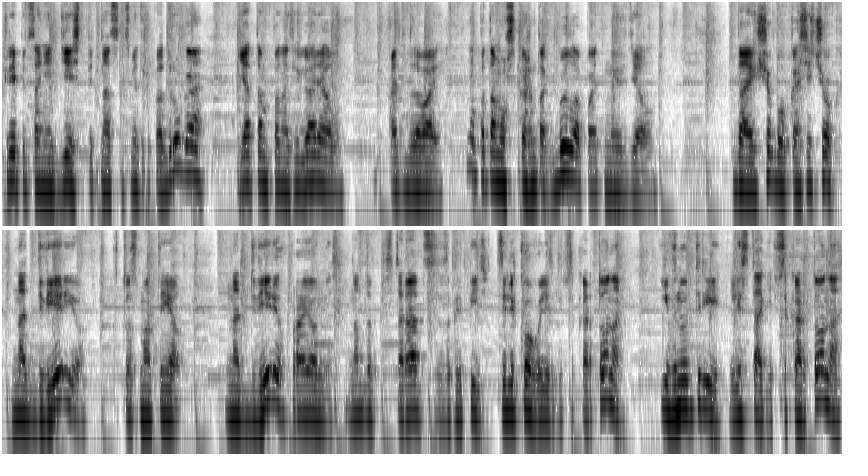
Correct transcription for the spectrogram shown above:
Крепятся они 10-15 сантиметров от друга. Я там понафигарил, это давай. Ну, потому что, скажем так, было, поэтому и сделал. Да, еще был косячок над дверью, кто смотрел над дверью в проеме надо постараться закрепить целиковый лист гипсокартона и внутри листа гипсокартона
